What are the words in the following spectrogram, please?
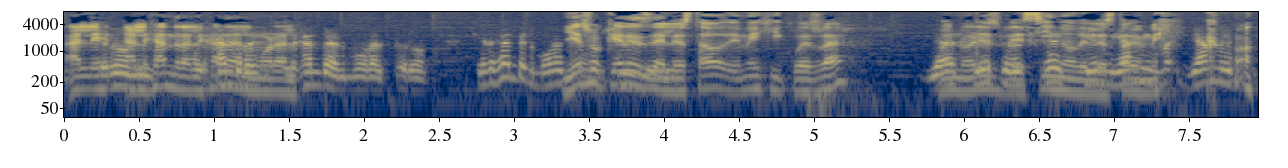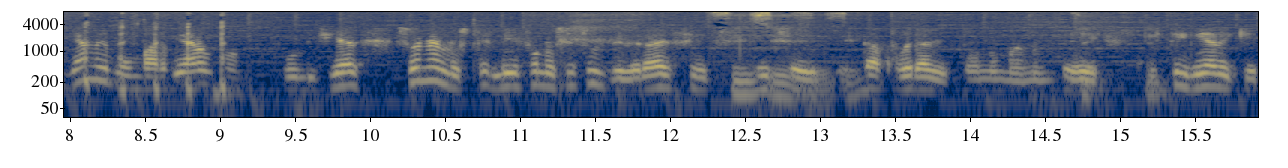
Alejandra, Alejandra, del Moral. Alejandra del Moral, perdón. Si Alejandra del Moral ¿Y eso que eres del Estado de México, es raro? bueno, eres vecino del Estado de México. Ya me, ya me bombardearon con publicidad. Suenan los teléfonos, eso de verdad ese, está fuera de tono, mano esta idea de que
